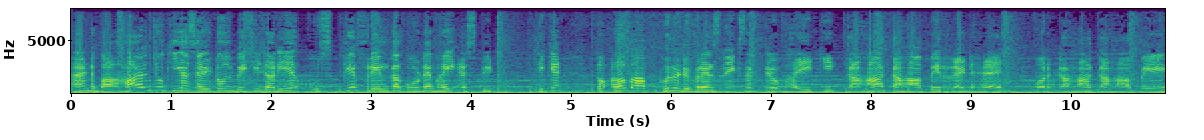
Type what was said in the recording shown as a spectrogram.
एंड बाहर जो किया सेल्टोस बेची जा रही है, उसके फ्रेम का कोड है भाई एस पी टू ठीक है? तो अब आप खुद डिफरेंस देख सकते हो भाई कि कहाँ कहाँ पे रेड है और कहाँ कहाँ पे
